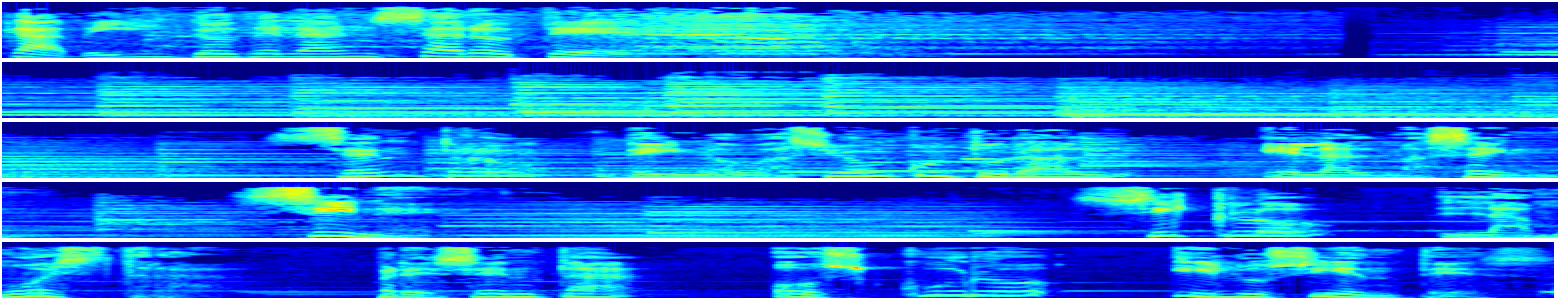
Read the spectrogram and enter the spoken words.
Cabildo de Lanzarote. Centro de Innovación Cultural El Almacén. Cine. Ciclo La Muestra. Presenta Oscuro y Lucientes.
